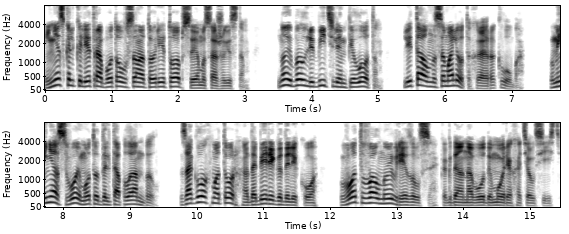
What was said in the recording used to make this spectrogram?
И несколько лет работал в санатории Туапсе массажистом. Но и был любителем-пилотом. Летал на самолетах аэроклуба. У меня свой мотодельтаплан был. Заглох мотор, а до берега далеко. Вот в волну и врезался, когда на воды моря хотел сесть.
